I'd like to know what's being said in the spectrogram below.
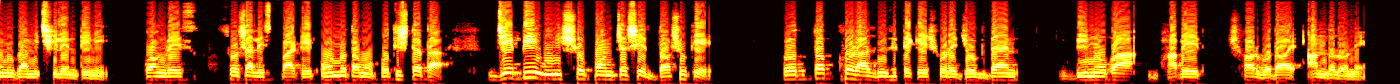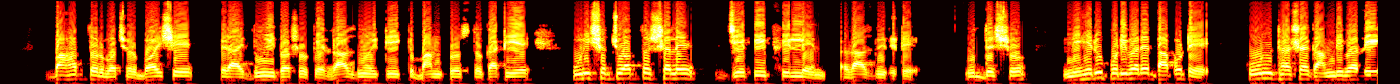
অনুগামী ছিলেন তিনি। কংগ্রেস, সোশ্যালিস্ট পার্টির অন্যতম প্রতিষ্ঠাতা জেপি উনিশশো পঞ্চাশের দশকে প্রত্যক্ষ রাজনীতি থেকে সরে যোগ দেন বিনোবা ভাবের সর্বদয় আন্দোলনে। বাহাত্তর বছর বয়সে প্রায় দুই দশকের রাজনৈতিক বানপ্রস্ত কাটিয়ে উনিশশো চুয়াত্তর সালে জেপি ফিরলেন রাজনীতিতে। উদ্দেশ্য, নেহেরু পরিবারের দাপটে কোন ঠাসা গান্ধীবাদী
